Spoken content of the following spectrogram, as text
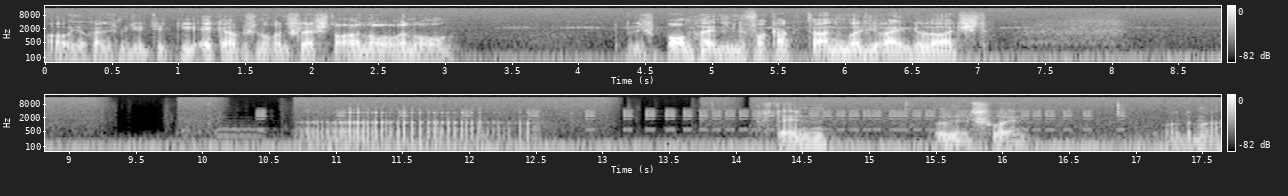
Oh, hier kann ich mir die, die, die Ecke habe ich noch in schlechter Erinnerung. Da bin ich ein paar in eine verkackte Anomalie reingelatscht. Äh, ist da hinten? Wildschwein. Warte mal.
